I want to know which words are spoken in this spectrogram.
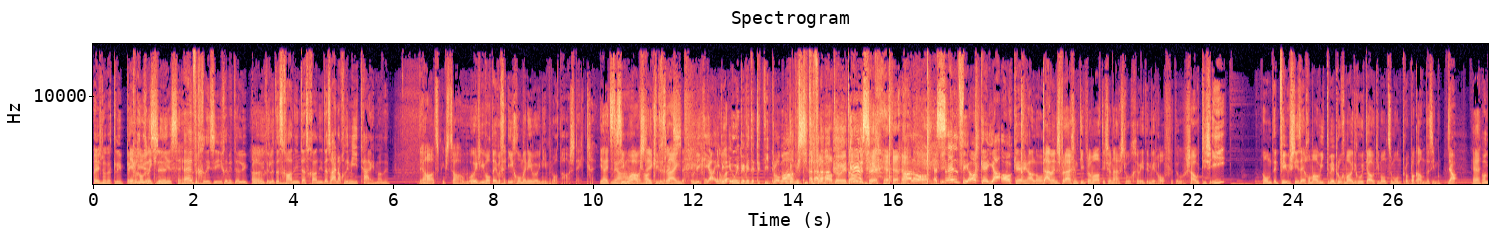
Weißt du, noch die Leute Einfach auch ein bisschen begrüßen. geniessen, ja. Einfach ein bisschen sein, ein bisschen mit den Leuten plaudern. Das kann ich, das kann ich. Das wäre noch ein bisschen Me-Time, oder? Ja, so halb. Und Ich, wollte einfach, ich komme nicht, weil ich anstecken Ich habe jetzt den Ja, Simon angesteckt, die das längt. Und ich, ja, ich, bin, und ich bin wieder der Diplomat. Du bist der Diplomat, der heute alles... Hallo, ein Selfie, okay, ja, okay, hallo. Dementsprechend diplomatisch und nächste Woche wieder. Wir hoffen, du schaltest ein und empfiehlst uns einfach mal weiter. Wir brauchen mal gute alte Mund-zu-Mund-Propaganda, Simon. Ja. Ja, Und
